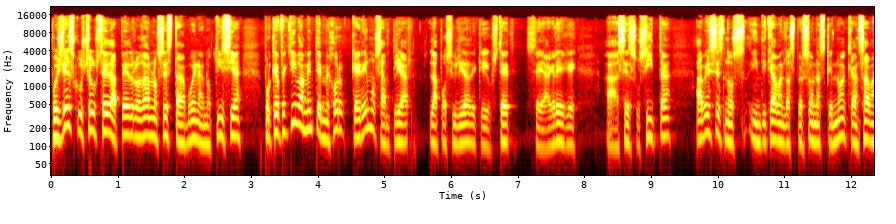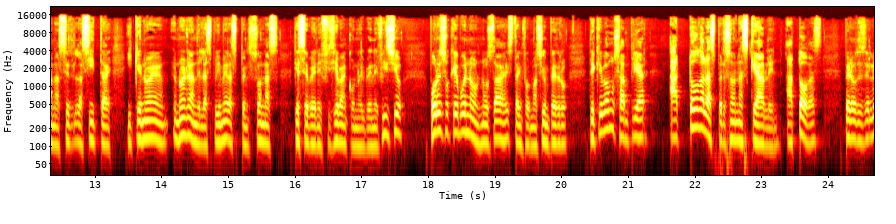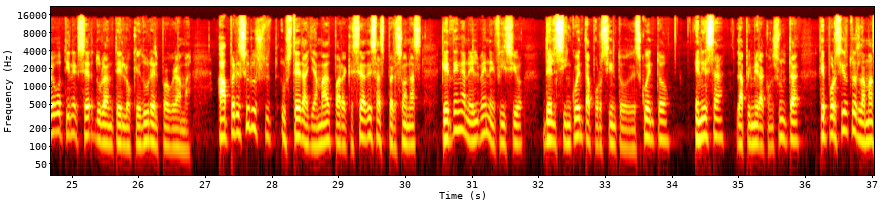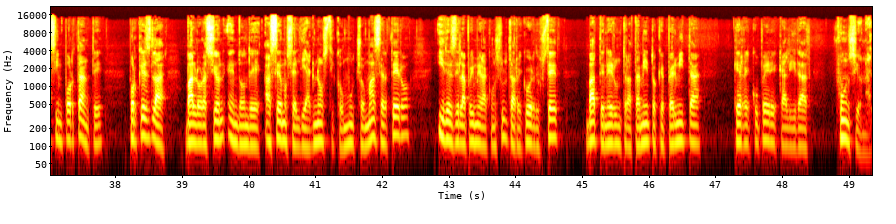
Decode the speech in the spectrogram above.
Pues ya escuchó usted a Pedro darnos esta buena noticia, porque efectivamente mejor queremos ampliar la posibilidad de que usted se agregue a hacer su cita. A veces nos indicaban las personas que no alcanzaban a hacer la cita y que no eran, no eran de las primeras personas que se beneficiaban con el beneficio. Por eso qué bueno nos da esta información, Pedro, de que vamos a ampliar a todas las personas que hablen, a todas, pero desde luego tiene que ser durante lo que dura el programa. Apresure usted a llamar para que sea de esas personas que tengan el beneficio del 50% de descuento en esa, la primera consulta, que por cierto es la más importante, porque es la valoración en donde hacemos el diagnóstico mucho más certero y desde la primera consulta, recuerde usted, va a tener un tratamiento que permita que recupere calidad funcional.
